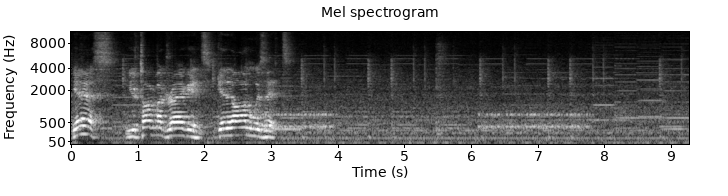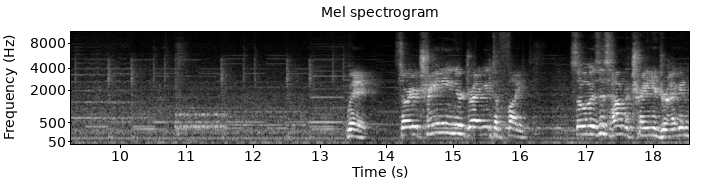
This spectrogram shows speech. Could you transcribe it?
Yes, you're talking about dragons. Get it on with it. Wait, so you're training your dragon to fight. So is this how to train your dragon?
